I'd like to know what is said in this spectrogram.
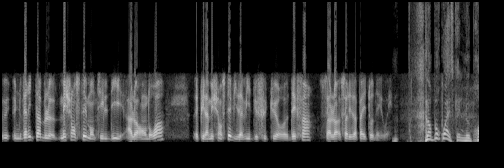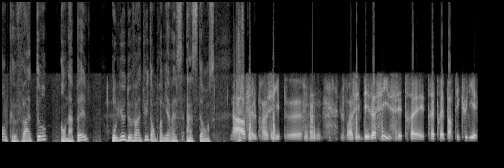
euh, une véritable méchanceté, m'ont-ils dit, à leur endroit, et puis la méchanceté vis-à-vis du futur euh, défunt, ça, ça les a pas étonnés, oui. Alors pourquoi est-ce qu'elle ne prend que 20 ans en appel au lieu de 28 en première instance? Ah, c'est le principe, euh, le principe des assises. C'est très, très, très particulier.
